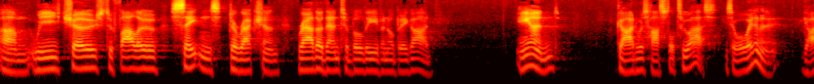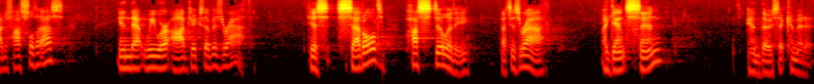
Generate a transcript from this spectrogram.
Um, we chose to follow Satan's direction rather than to believe and obey God. And God was hostile to us. You say, well, wait a minute. God is hostile to us? In that we were objects of his wrath. His settled hostility, that's his wrath, against sin and those that commit it.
